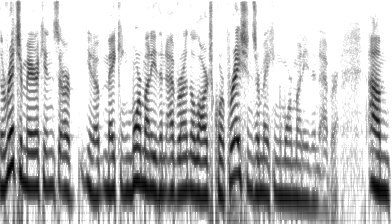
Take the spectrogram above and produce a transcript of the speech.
the rich Americans are you know making more money than ever, and the large corporations are making more money than ever. Um,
